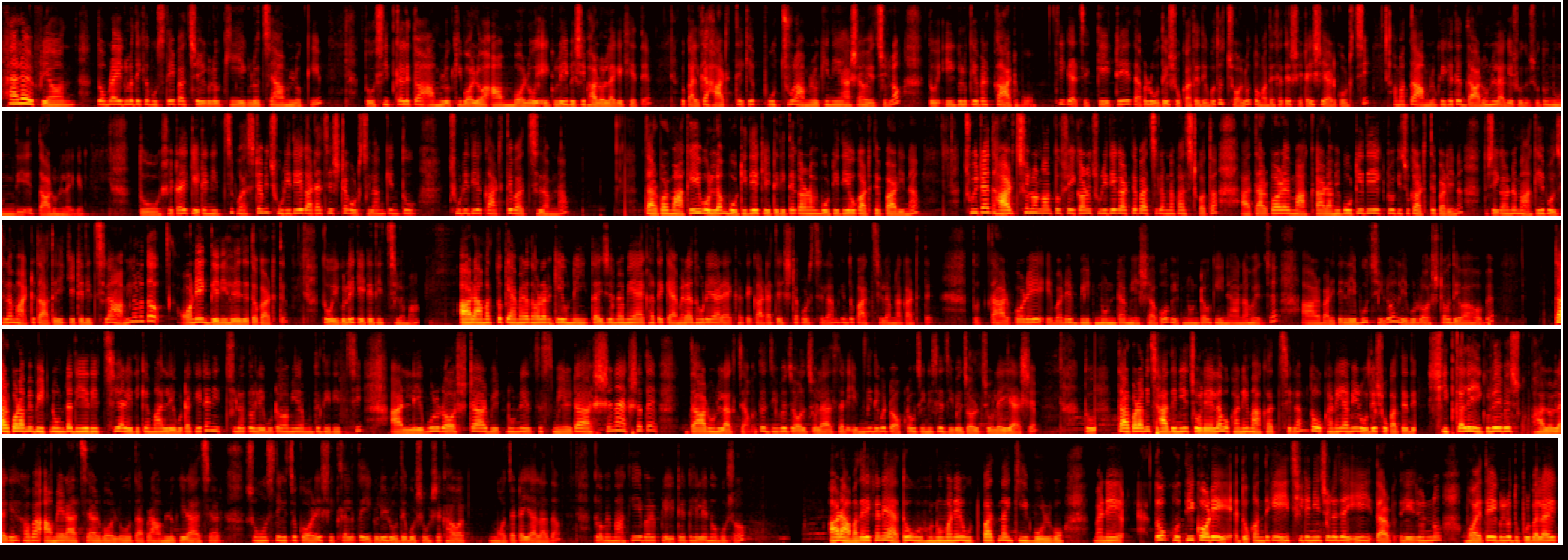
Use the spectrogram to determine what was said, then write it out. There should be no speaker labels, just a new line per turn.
Hello everyone তোমরা এগুলো দেখে বুঝতেই পারছ এগুলো কি, এগুলো হচ্ছে আমলকি। তো শীতকালে তো আমলকি বলো, আম বলো, এগুলোই বেশি ভালো লাগে খেতে। তো কালকে হাট থেকে প্রচুর আমলকি নিয়ে আসা হয়েছিল। তো এগুলোকে এবার কাটবো, ঠিক আছে? কেটে তারপর ওদের শুকাতে দেবো। তো চলো তোমাদের সাথে সেটাই শেয়ার করছি। আমার তো আমলকি খেতে দারুণ লাগে, শুধু শুধু নুন দিয়ে দারুণ লাগে। তো সেটাই কেটে নিচ্ছি। ফার্স্টে আমি ছুরি দিয়ে কাটার চেষ্টা করছিলাম, কিন্তু ছুরি দিয়ে কাটতে পারছিলাম না। তারপর মাকেই বললাম বটি দিয়ে কেটে দিতে, কারণ আমি বটি দিয়েও কাটতে পারি না। ছুরিটা ধার ছিল না তো সেই কারণে ছুরি দিয়ে কাটতে পারছিলাম না ফার্স্ট কথা। আর তারপরে মা, আর আমি বটি দিয়ে একটু কিছু কাটতে পারি না, তো সেই কারণে মাকেই বলছিলাম, মা, একটু তাড়াতাড়ি কেটে দিচ্ছিলাম। আমি হলো তো অনেক দেরি হয়ে যেত কাটতে, তো ওইগুলোই কেটে দিচ্ছিল মা। আর আমার তো ক্যামেরা ধরার কেউ নেই, তাই জন্য আমি এক হাতে ক্যামেরা ধরে আর এক হাতে কাটার চেষ্টা করছিলাম, কিন্তু পারছিলাম না কাটতে। তো তারপরে এবারে বিট নুনটা মেশাবো, বিট নুনটাও কিনে আনা হয়েছে। আর বাড়িতে লেবু ছিল, লেবুর রসটাও দেওয়া হবে। তারপর আমি বিট নুনটা দিয়ে দিচ্ছি, আর এদিকে মা লেবুটা কেটে নিচ্ছিল, তো লেবুটাও আমি এর মধ্যে দিয়ে দিচ্ছি। আর লেবুর রসটা আর বিট নুনের যে স্মেলটা আসছে না, একসাথে দারুণ লাগছে। আমার তো জিভে জল চলে আসে, আর এমনি দেবে টকটক জিনিসে জিভে জল চলেই আসে। তো তারপর আমি ছাদে নিয়ে চলে এলাম, ওখানেই মাখাচ্ছিলাম তো ওখানেই আমি রোদে শুকাতে দিই শীতকালে এগুলোই বেশ ভালো লাগে, খাওয়া আমের আচার বলো, তারপর আমলকির আচার, সমস্ত কিছু করে। শীতকালে তো এগুলোই রোদে বসে বসে খাওয়ার মজাটাই আলাদা। তো আমি মাকে এবার প্লেটে ঢেলে নেব সব। আর আমাদের এখানে এত হনুমানের উৎপাত না কি বলব? মানে এত ক্ষতি করে, দোকান থেকে এই ছিঁড়ে নিয়ে চলে যায়, এই তার, এই জন্য ভয়তে এগুলো দুপুরবেলায়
